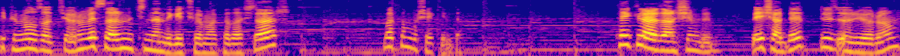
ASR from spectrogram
ipimi uzatıyorum ve sarının içinden de geçiyorum arkadaşlar. Bakın bu şekilde. Tekrardan şimdi 5 adet düz örüyorum.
